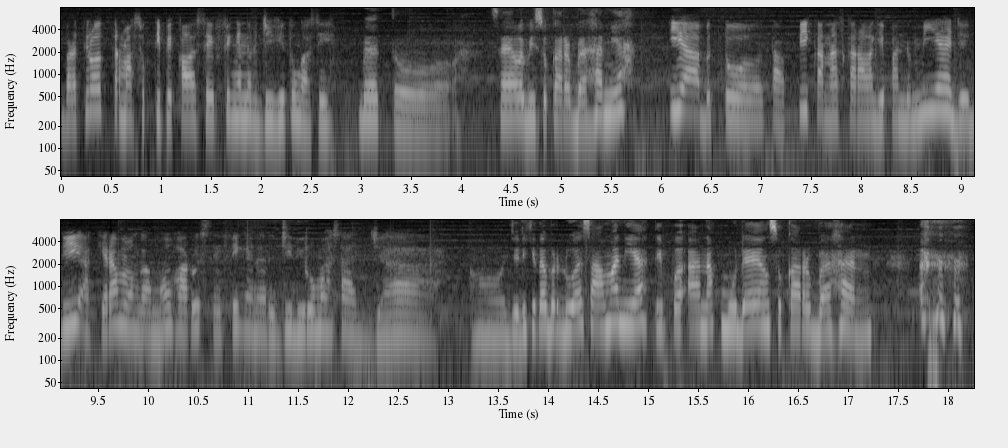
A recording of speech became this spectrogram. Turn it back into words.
Berarti lo termasuk tipikal saving energy gitu gak sih? Betul. Saya lebih suka rebahan ya. Iya betul, tapi karena sekarang lagi pandemi ya, jadi akhirnya mau nggak mau harus saving energi di rumah saja. Oh, jadi kita berdua sama nih ya, tipe anak muda yang suka rebahan.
